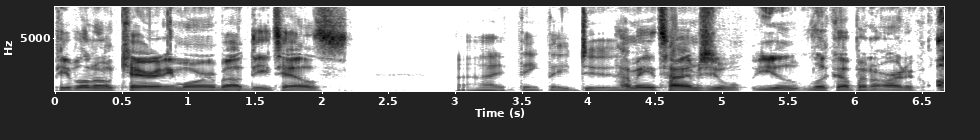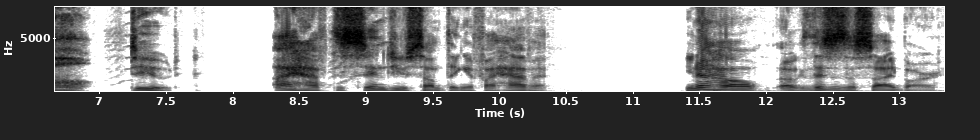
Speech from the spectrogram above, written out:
people don't care anymore about details. I think they do. How many times you you look up an article? Oh, dude, I have to send you something if I haven't. You know how? Oh, this is a sidebar.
